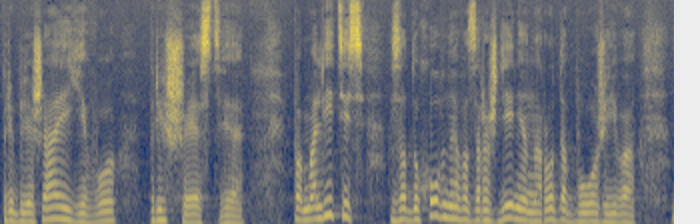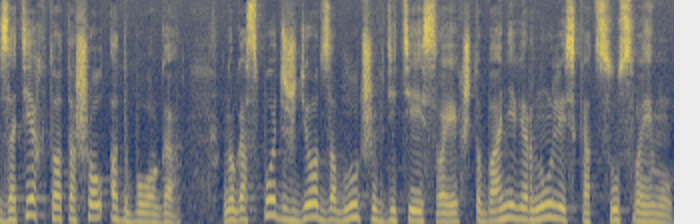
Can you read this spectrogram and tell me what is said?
приближая Его пришествия. Помолитесь за духовное возрождение народа Божьего, за тех, кто отошел от Бога. Но Господь ждет заблудших детей своих, чтобы они вернулись к Отцу своему,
